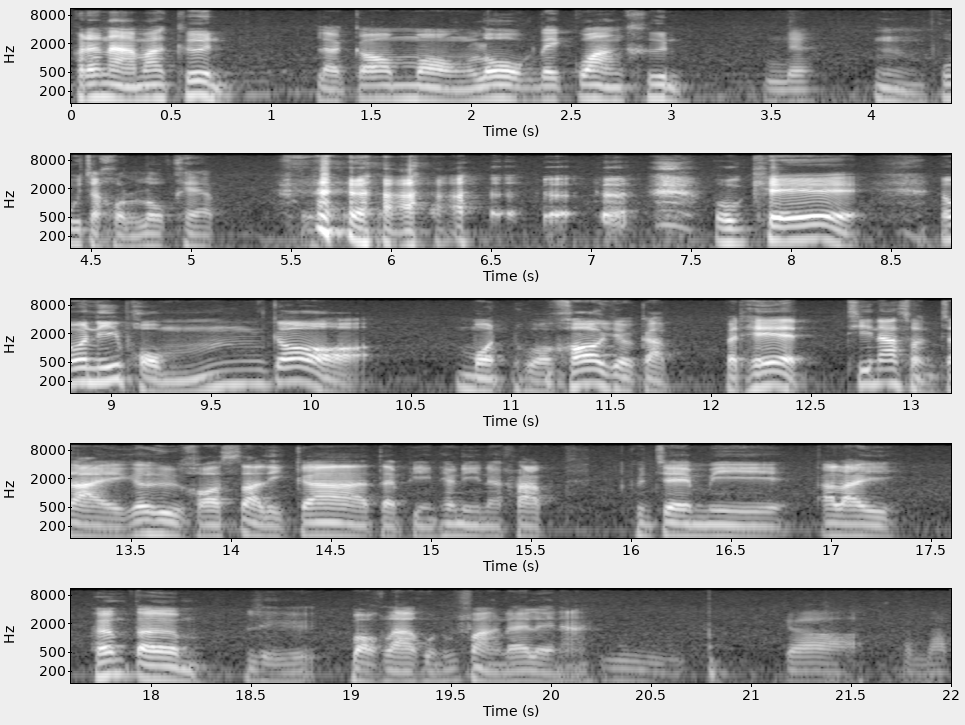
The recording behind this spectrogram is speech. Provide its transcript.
พัฒนามากขึ้น แล้วก็มองโลกได้กว้างขึ้นเนอะอืมพูดจากคนโลกแคบโอเค แล้ววันนี้ผมก็หมดหัวข้อเกี่ยวกับประเทศที่น่าสนใจก็คือคอสตาริกาแต่เพียงเท่านี้นะครับ คุณเจมมีอะไรเพิ่มเติมหรือบอกลาคุณผู้ฟังได้เลยนะอืมก็สำหรับ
